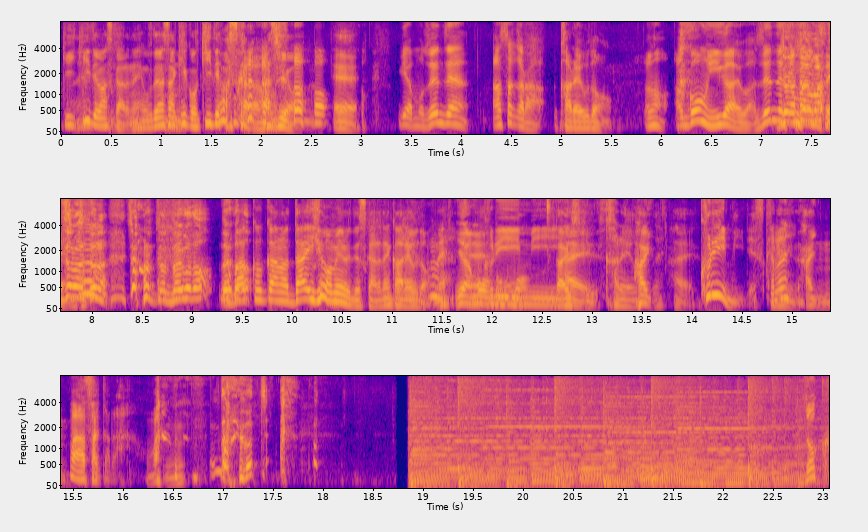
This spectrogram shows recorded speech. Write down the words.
聞聞いてますからね。うどん屋さん結構聞いてますからラジオ。えいやもう全然朝からカレーうどん。うんあゴン以外は全然構いません。ちょっと？どういうこと？バックカの代表メールですからねカレーうどんね。いやもうクリーミー大好きです。カレーうどんね、クリーミーですからね、まあ朝から、まあどういうこっちゃ？続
